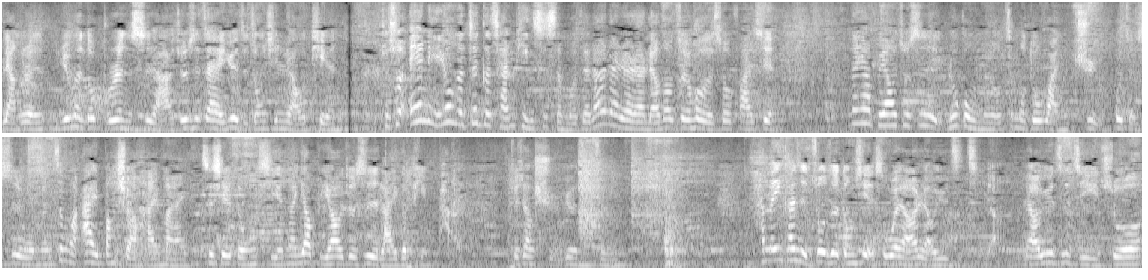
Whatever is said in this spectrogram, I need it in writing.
两个人原本都不认识啊，就是在月子中心聊天，就说：“哎，你用的这个产品是什么的？”聊聊聊聊，聊到最后的时候，发现那要不要就是，如果我们有这么多玩具，或者是我们这么爱帮小孩买这些东西，那要不要就是来一个品牌？就叫许愿珠。他们一开始做这东西也是为了要疗愈自己啊，疗愈自己说，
